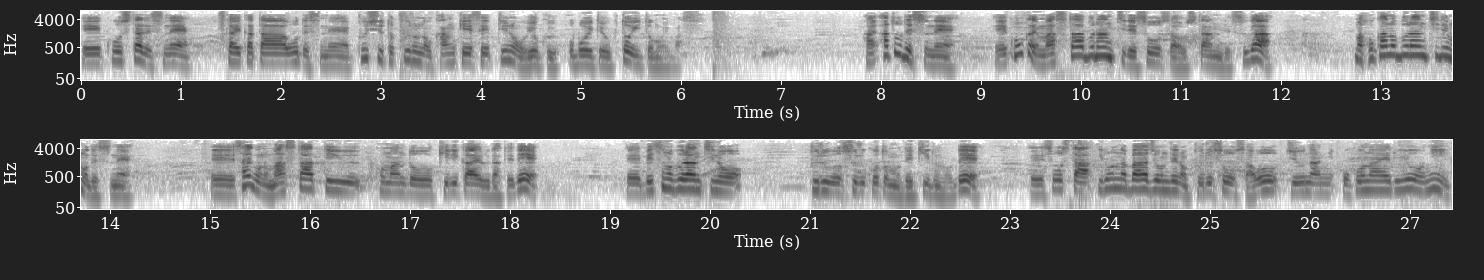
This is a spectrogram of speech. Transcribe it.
えー、こうしたですね、使い方をですね、プッシュとプルの関係性っていうのをよく覚えておくといいと思います。はい。あとですね、えー、今回マスターブランチで操作をしたんですが、まあ、他のブランチでもですね、えー、最後のマスターっていうコマンドを切り替えるだけで、え、別のブランチのプルをすることもできるので、えー、そうしたいろんなバージョンでのプル操作を柔軟に行えるように、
